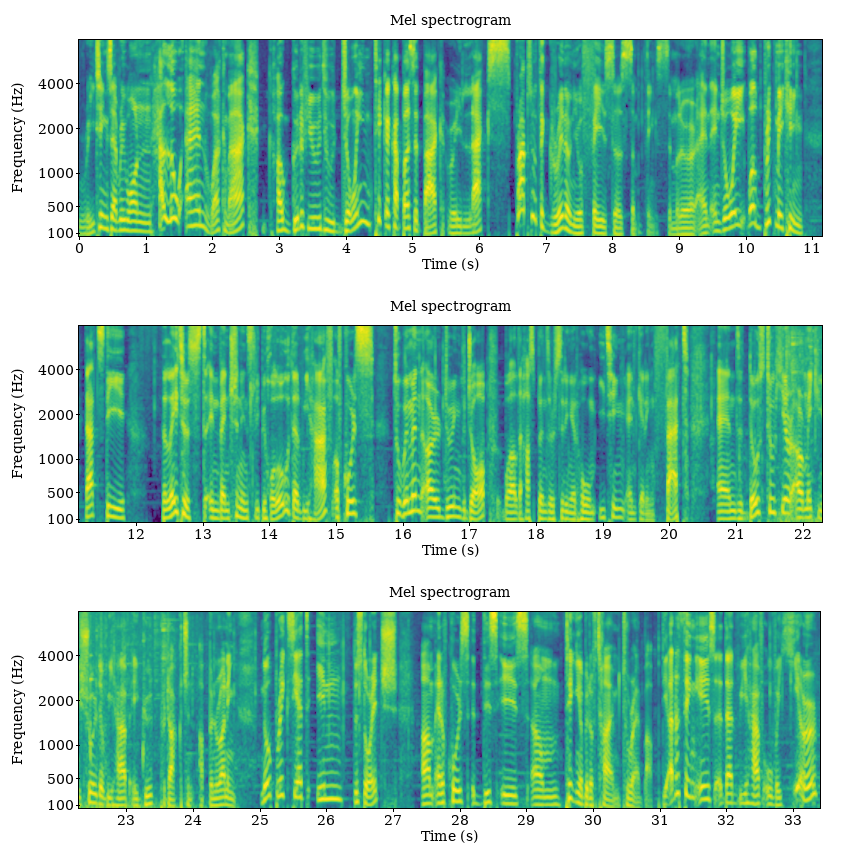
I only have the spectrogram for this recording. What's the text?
Greetings everyone, hello and welcome back. How good of you to join, take a cuppa, sit back, relax, perhaps with a grin on your face or something similar and enjoy, well, brick making. That's the, the latest invention in Sleepy Hollow that we have. Of course, two women are doing the job while the husbands are sitting at home eating and getting fat. And those two here are making sure that we have a good production up and running. No bricks yet in the storage. Um, and of course, this is um, taking a bit of time to ramp up. The other thing is that we have over here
